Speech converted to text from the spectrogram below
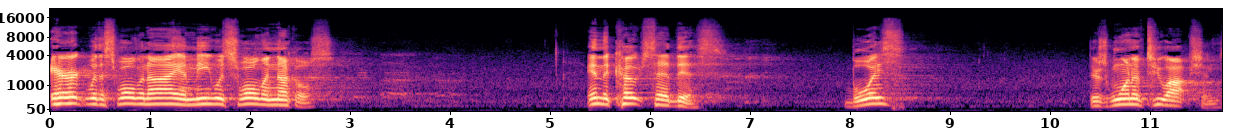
Eric with a swollen eye and me with swollen knuckles. And the coach said this Boys, there's one of two options.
